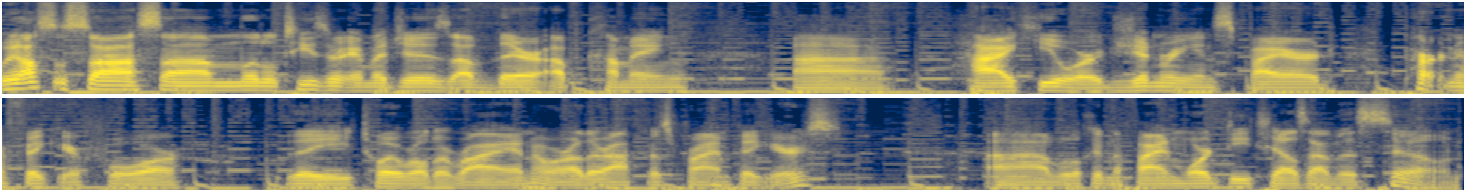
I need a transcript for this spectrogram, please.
We also saw some little teaser images of their upcoming uh, Haikyuu or Jinrai inspired partner figure for the Toy World Orion or other Optimus Prime figures. Uh, we're looking to find more details on this soon.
